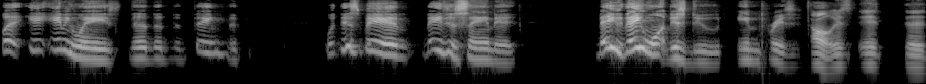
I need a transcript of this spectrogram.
but anyways, the, the the thing that with this man, they just saying that they they want this dude in prison. oh, it's it. The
